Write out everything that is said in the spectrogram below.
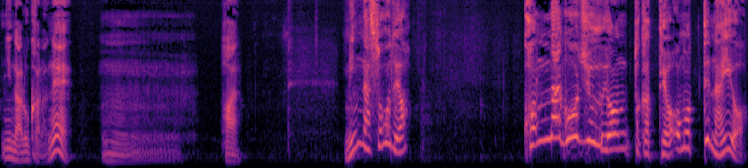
になるからね。うん。はい。みんなそうだよ。こんな54とかって思ってないよ。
